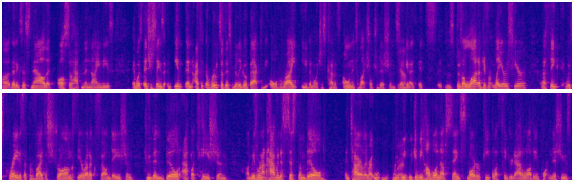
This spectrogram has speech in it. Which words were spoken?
uh, that exist now that also happened in the '90s. And what's interesting is, in, and I think the roots of this really go back to the old right, even, which is kind of its own intellectual tradition. So yeah. again, it's, it's, it's there's a lot of different layers here, and I think what's great is that provides a strong theoretical foundation to then build application, um, because we're not having to system build entirely, right? We, right. We, we can be humble enough saying smarter people have figured out a lot of the important issues.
